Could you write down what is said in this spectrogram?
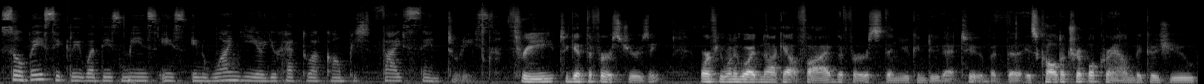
So basically, what this means is in one year you have to accomplish five centuries. three to get the first jersey. Or if you want to go ahead and knock out five, the first, then you can do that too. But the, it's called a triple crown because you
